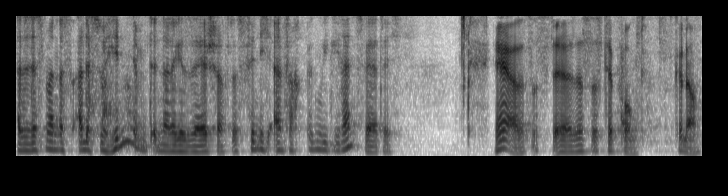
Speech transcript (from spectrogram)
also dass man das alles so hinnimmt in der Gesellschaft, das finde ich einfach irgendwie grenzwertig. Ja, das ist, der, das ist der Punkt. Genau.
